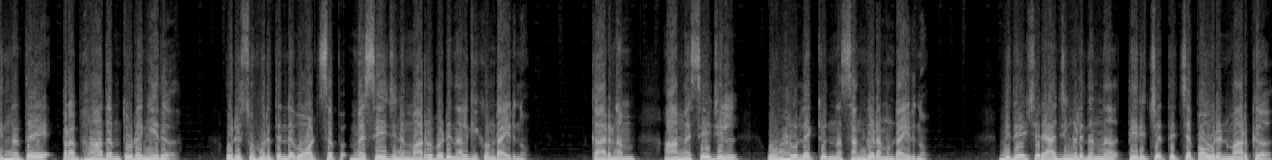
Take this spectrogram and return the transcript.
ഇന്നത്തെ പ്രഭാതം തുടങ്ങിയത് ഒരു സുഹൃത്തിന്റെ വാട്സപ്പ് മെസ്സേജിന് മറുപടി നൽകിക്കൊണ്ടായിരുന്നു. കാരണം ആ മെസ്സേജിൽ ഉള്ളുലയ്ക്കുന്ന സങ്കടമുണ്ടായിരുന്നു. വിദേശ രാജ്യങ്ങളിൽ നിന്ന് തിരിച്ചെത്തിച്ച പൗരന്മാർക്ക്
